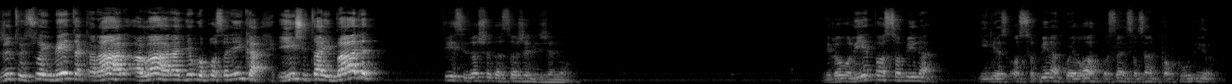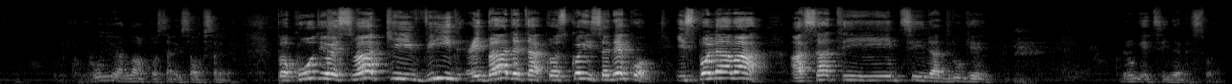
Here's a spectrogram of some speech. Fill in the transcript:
žrtvuju svoj metak, Allah, Allah rad njegovog poslanika i iši taj ibadet, ti si došao da se oženi ženom. Je li ovo lijepa osobina? Ili je osobina koju je Allah poslanik sa osanem pokudio? Pokudio je Allah poslanik sa osanem. Pokudio je svaki vid ibadeta kroz koji se neko ispoljava, a sa tim cilja druge, druge ciljeve svoje.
